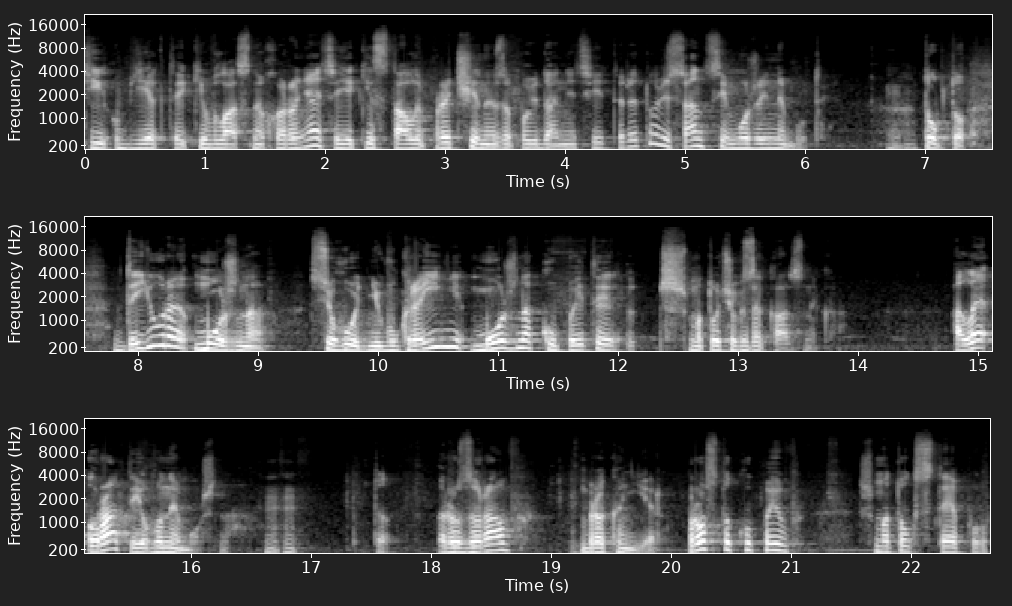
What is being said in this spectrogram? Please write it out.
ті об'єкти, які власне охороняються, які стали причиною заповідання цієї території, санкцій може і не бути. Тобто, де юре можна сьогодні в Україні можна купити шматочок заказника, але орати його не можна. Тобто розорав браконьєр. Просто купив шматок степу.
